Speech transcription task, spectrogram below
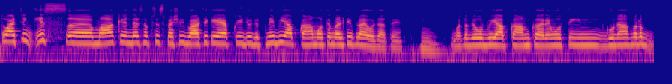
तो आई थिंक इस अ, माह के अंदर सबसे स्पेशल बात है कि आपके जो जितने भी आप काम होते हैं मल्टीप्लाई हो जाते हैं। हम्म। मतलब जो भी आप काम कर रहे हैं वो तीन गुना मतलब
